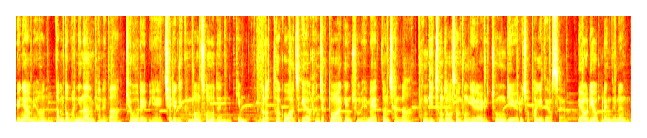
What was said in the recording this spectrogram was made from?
왜냐하면 땀도 많이 나는 편에다 겨울에 비해 체력이 금방 소모되는 느낌? 그렇다고 아직 에어컨 작동하기엔 좀 애매했던 찰나 공기청정 선풍기를 좋은 기회로 접하게 되었어요. 에어리어 브랜드는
